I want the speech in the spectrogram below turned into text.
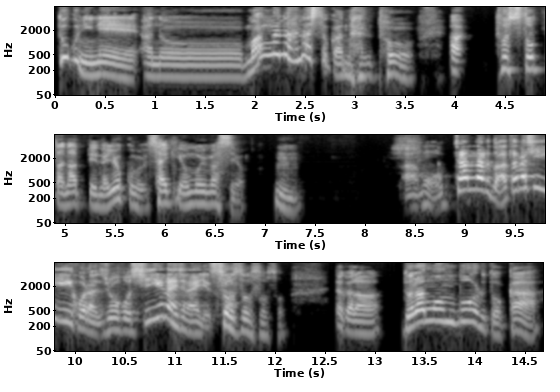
特にね、あのー漫画の話とかになると、あ、年取ったなっていうのはよく最近思いますよ。うん。あもう、おっちゃんになると新しい、ほら、情報仕入れないじゃないですか。そうそうそうそう。だから、ドラゴンボールとか、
